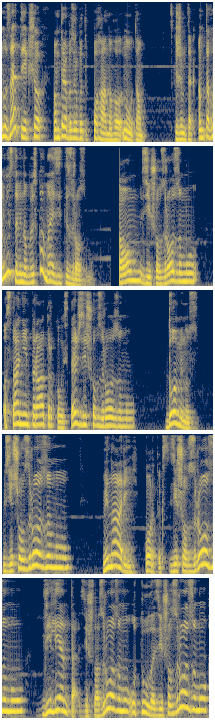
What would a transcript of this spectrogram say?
Ну, знаєте, якщо вам треба зробити поганого, ну там, скажімо так, антагоніста, він обов'язково має зійти з розуму. Том зійшов з розуму. Останній імператор колись теж зійшов з розуму. Домінус зійшов з розуму. Вінарій Кортекс зійшов з розуму. Вілента зійшла з розуму, Утула зійшов з розуму,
